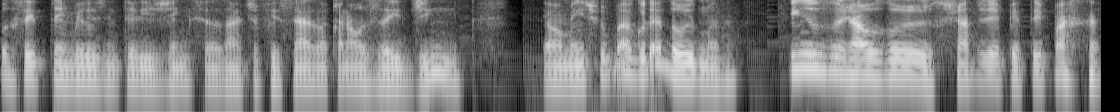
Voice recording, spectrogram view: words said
Você tem medo de inteligências artificiais no canal Zedin? Realmente o bagulho é doido, mano. Usa já os dois chat GPT para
